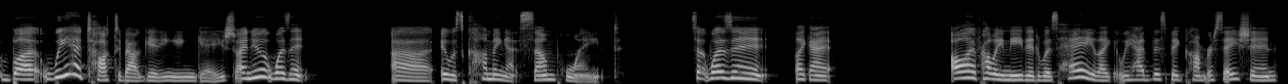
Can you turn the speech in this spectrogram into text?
But we had talked about getting engaged. I knew it wasn't uh it was coming at some point. So it wasn't like I all I probably needed was, hey, like we had this big conversation.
